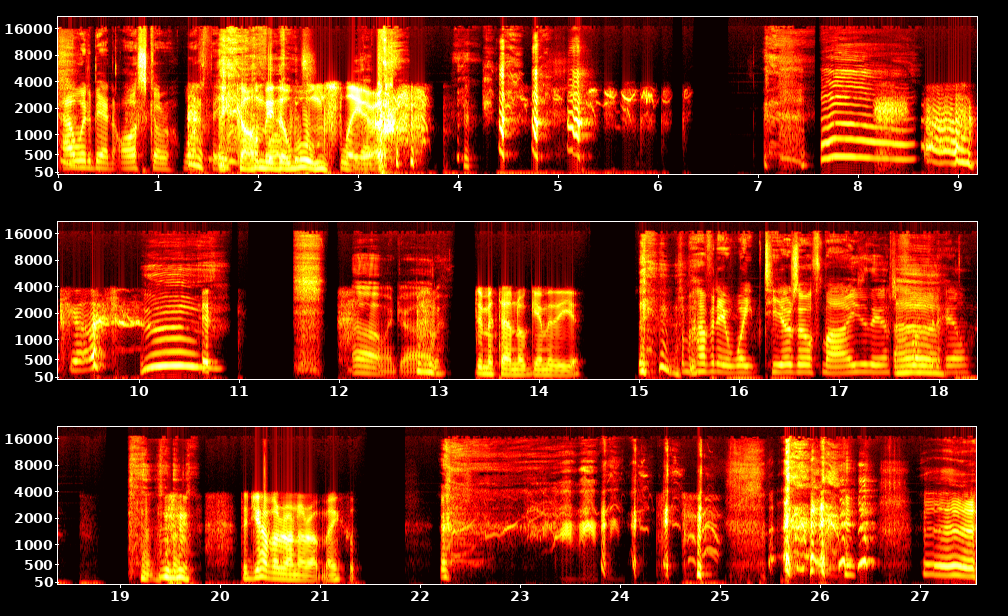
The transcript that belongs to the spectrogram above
that would be an Oscar worthy. They call me the Womb Slayer. Ah oh god. oh my god. Doom Eternal Game of the Year. I'm having to wipe tears off my eyes there. Uh. Fucking hell. Did you have a runner-up, Michael? Uh,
